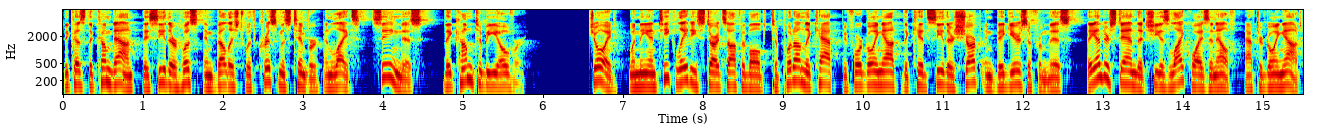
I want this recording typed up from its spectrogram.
because the come down, they see their hus embellished with Christmas timber and lights, seeing this, they come to be over. Joyed, when the antique lady starts off evolved to put on the cap before going out, the kids see their sharp and big ears from this. They understand that she is likewise an elf. After going out,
